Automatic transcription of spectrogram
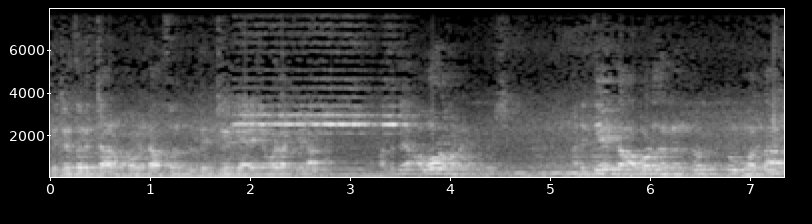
त्याचे जर चार भावंड असेल तर त्यांची न्याय निवाडा केला. आता ते अवॉर्ड होणार आहे आणि ते एकदा अवॉर्ड झाल्यानंतर तो मतदार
